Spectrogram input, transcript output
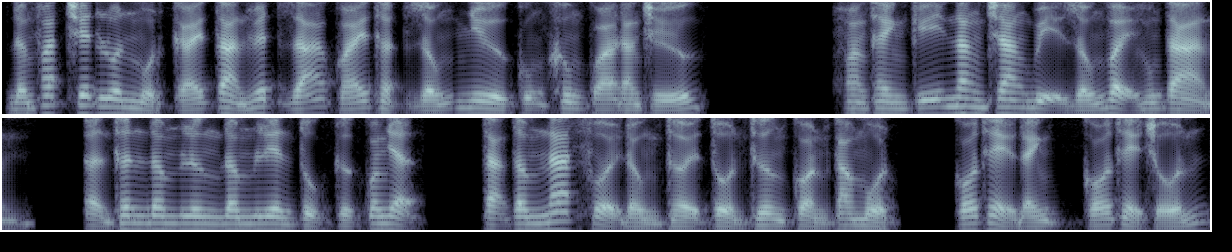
Đấm phát chết luôn một cái tàn huyết dã quái thật giống như cũng không quá đáng chứ. Hoàng Thành kỹ năng trang bị giống vậy hung tàn, ẩn thân đâm lưng đâm liên tục cực quang nhận, tạng tâm nát phổi đồng thời tổn thương còn cao một, có thể đánh, có thể trốn.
